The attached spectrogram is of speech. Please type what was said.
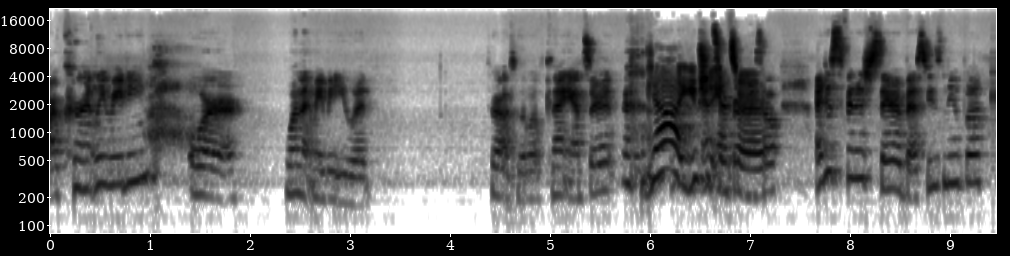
are currently reading, or one that maybe you would throw out to the world? Can I answer it? yeah, you should answer. myself. I just finished Sarah Bessey's new book,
